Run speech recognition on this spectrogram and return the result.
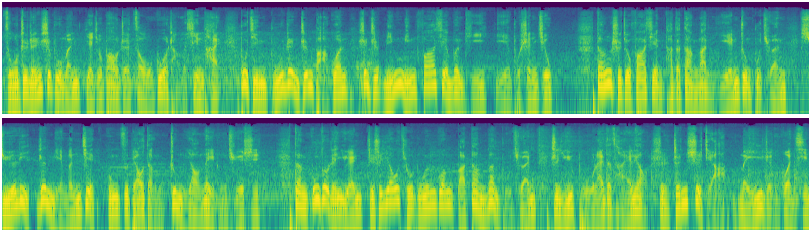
组织人事部门也就抱着走过场的心态，不仅不认真把关，甚至明明发现问题也不深究。当时就发现他的档案严重不全，学历、任免文件、工资表等重要内容缺失，但工作人员只是要求卢文光把档案补全，至于补来的材料是真是假，没人关心。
